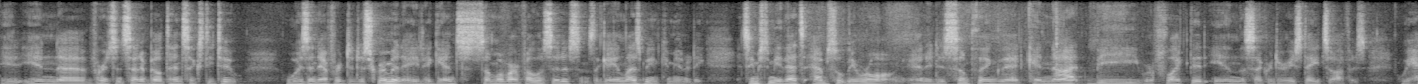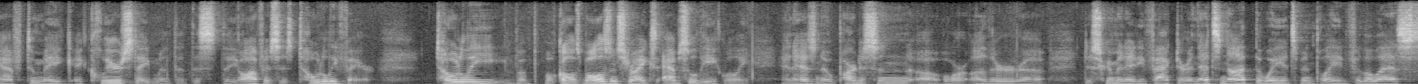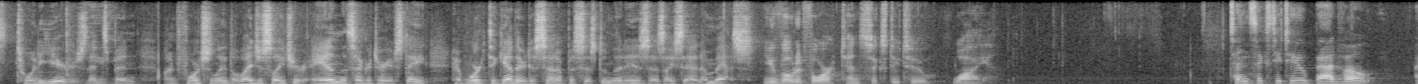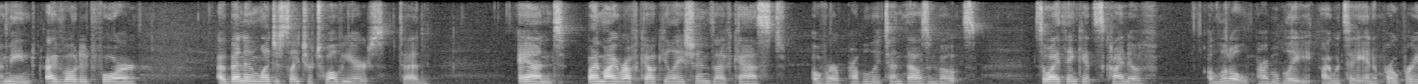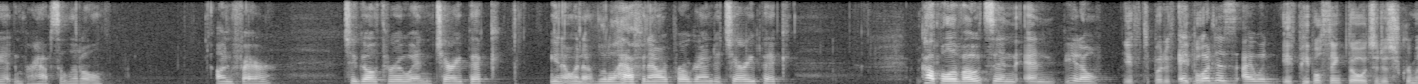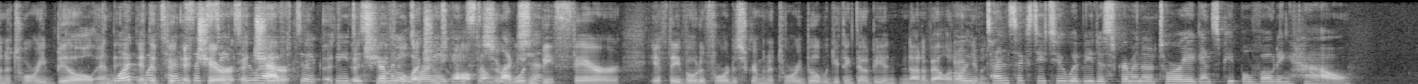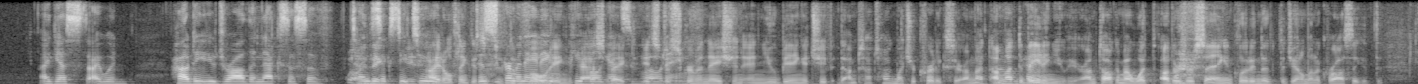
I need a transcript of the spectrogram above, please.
in, uh, for instance, Senate Bill 1062 was an effort to discriminate against some of our fellow citizens, the gay and lesbian community. It seems to me that's absolutely wrong, and it is something that cannot be reflected in the Secretary of State's office. We have to make a clear statement that this, the office is totally fair, totally calls balls and strikes absolutely equally, and has no partisan uh, or other uh, discriminating factor. And that's not the way it's been played for the last 20 years. That's been, unfortunately, the legislature and the Secretary of State have worked together to set up a system that is, as I said, a mess. You voted for 1062. Why? 1062, bad vote. I mean, I voted for, I've been in the legislature 12 years, Ted. And by my rough calculations, I've cast over probably 10,000 votes. So I think it's kind of a little, probably, I would say, inappropriate and perhaps a little unfair to go through and cherry pick, you know, in a little half an hour program to cherry pick a couple of votes and, and you know, if, but if people, it, what does I would if people think though it's a discriminatory bill and what and, and the, a chair a chair a, a, a chief elections officer elections. wouldn't be fair if they voted for a discriminatory bill, would you think that would be a, not a valid and argument? 1062 would be discriminatory against people voting how? I guess I would. How do you draw the nexus of well, 1062? I don't think it's discriminating the voting people aspect. Voting. It's discrimination and you being a chief. I'm, I'm, talking about your critics here. I'm not. I'm not okay. debating you here. I'm talking about what others are saying, including the, the gentleman across. The,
